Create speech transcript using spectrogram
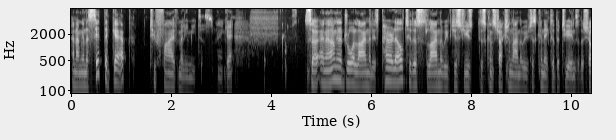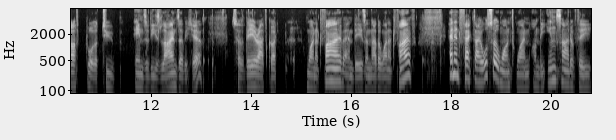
and I'm going to set the gap to 5 millimeters. Okay. So, and then I'm going to draw a line that is parallel to this line that we've just used, this construction line that we've just connected the two ends of the shaft, or the two ends of these lines over here. So there I've got one at 5, and there's another one at 5. And in fact, I also want one on the inside of the,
